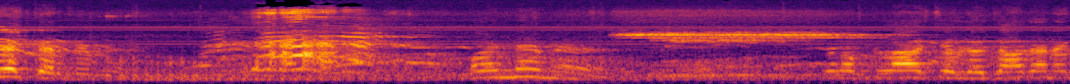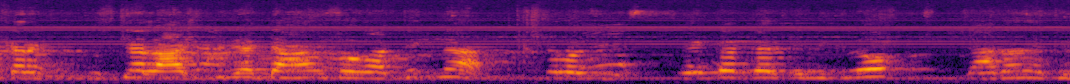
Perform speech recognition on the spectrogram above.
ये करने में। पढ़ने में। चलो क्लास चल जाओ ज़्यादा नहीं करें। उसके लास्ट पीरियड डांस होगा ठीक ना? चलो जी एक एक करके निकलो ज़्यादा नहीं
